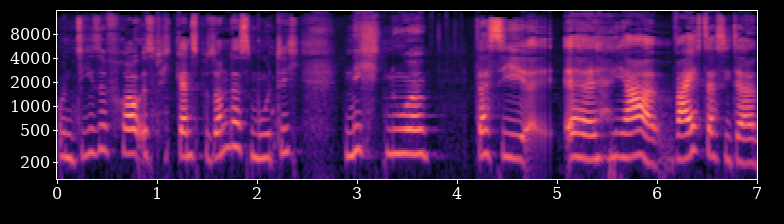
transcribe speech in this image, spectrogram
Und diese Frau ist natürlich ganz besonders mutig, nicht nur, dass sie äh, ja weiß, dass sie da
